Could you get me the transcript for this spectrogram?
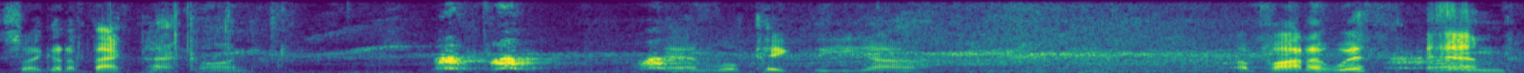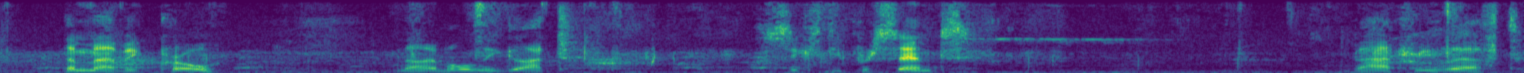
So I got a backpack on and we'll take the uh, Avata with and the Mavic Pro. Now I've only got 60% battery left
